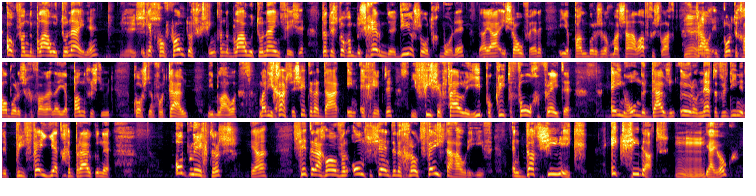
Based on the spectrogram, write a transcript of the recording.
Ook van de blauwe tonijn, hè? Jezus. Ik heb gewoon foto's gezien van de blauwe tonijnvissen. Dat is toch een beschermde diersoort geworden, hè? Nou ja, in zoverre. In Japan worden ze nog massaal afgeslacht. Ja, ja. Trouwens, in Portugal worden ze gevangen en naar Japan gestuurd. Kost een fortuin, die blauwe. Maar die gasten zitten er daar in Egypte. Die vieze, vuile, hypocriete, volgevreten... 100.000 euro net te verdienende privéjet gebruikende oplichters, ja, zitten daar gewoon van onze centen een groot feest te houden, Yves. En dat zie ik. Ik zie dat. Hmm. Jij ook?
